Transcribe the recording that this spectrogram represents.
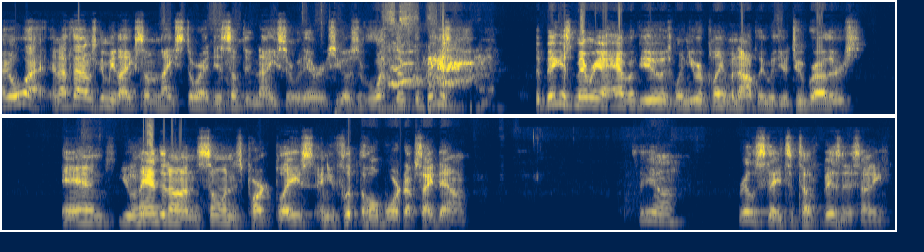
I go, what? And I thought it was gonna be like some nice story. I did something nice or whatever. She goes, what? The, the biggest, the biggest memory I have of you is when you were playing Monopoly with your two brothers, and you landed on someone's park place and you flipped the whole board upside down. So you know, real estate's a tough business, honey.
